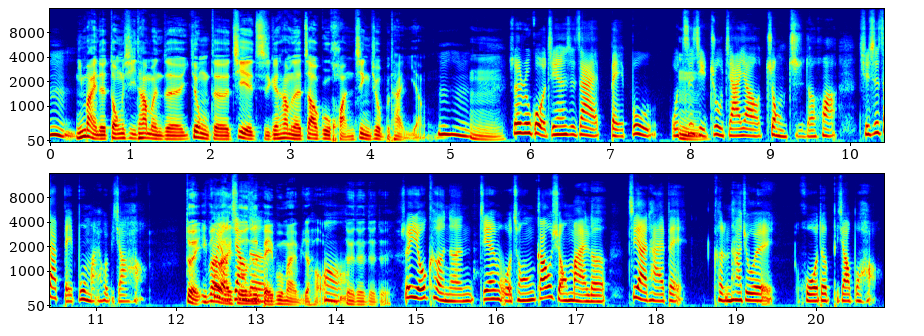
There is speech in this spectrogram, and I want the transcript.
嗯，你买的东西，他们的用的介质跟他们的照顾环境就不太一样。嗯哼嗯，所以如果我今天是在北部，我自己住家要种植的话，嗯、其实在北部买会比较好。对，一般来说是北部买比较好。哦、对对对对。所以有可能今天我从高雄买了。寄来台北，可能他就会活得比较不好。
